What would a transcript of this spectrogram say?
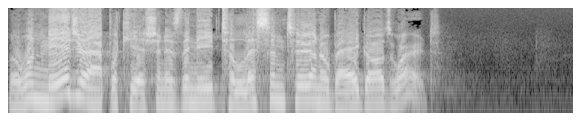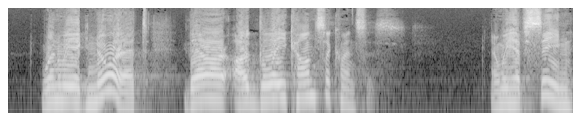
Well, one major application is the need to listen to and obey God's word. When we ignore it, there are ugly consequences. And we have seen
